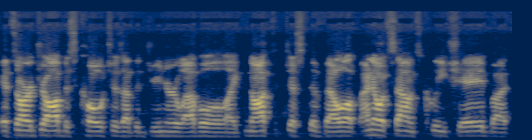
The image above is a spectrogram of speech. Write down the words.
it's our job as coaches at the junior level, like not to just develop. I know it sounds cliche, but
